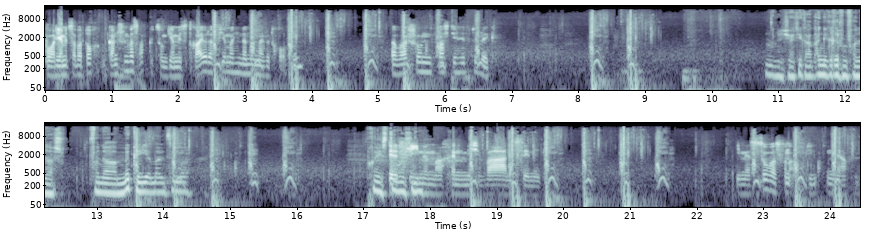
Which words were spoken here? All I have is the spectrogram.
Boah, die haben jetzt aber doch ganz schön was abgezogen. Die haben jetzt drei oder viermal hintereinander getroffen. Da war schon fast die Hälfte weg. Ich werde hier gerade angegriffen von der, von der Mücke hier in meinem Zimmer. Delfine machen mich wahnsinnig. Die mir sowas von auf die Nerven.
